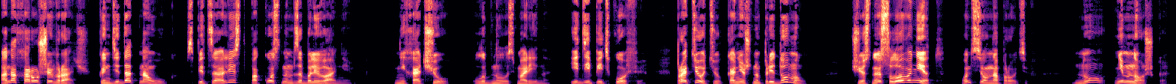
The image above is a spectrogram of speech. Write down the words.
Она хороший врач, кандидат наук, специалист по костным заболеваниям. «Не хочу», — улыбнулась Марина. «Иди пить кофе. Про тетю, конечно, придумал?» Честное слово, нет. Он сел напротив. Ну, немножко.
